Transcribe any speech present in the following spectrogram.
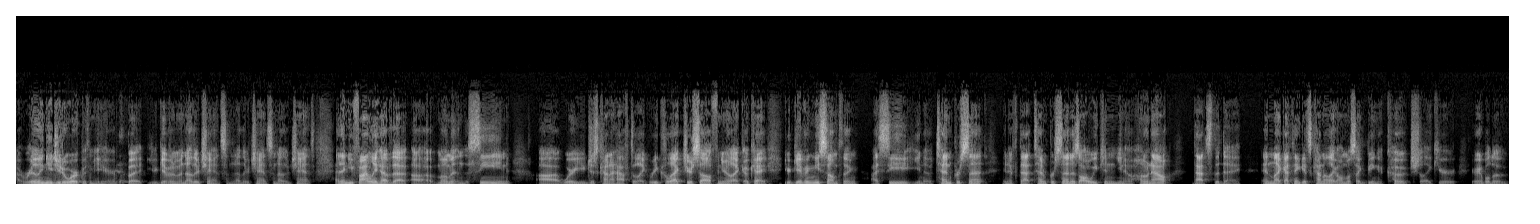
I really need you to work with me here, but you're giving him another chance, and another chance, another chance. And then you finally have that uh, moment in the scene uh, where you just kind of have to like recollect yourself and you're like, okay, you're giving me something. I see, you know, 10%. And if that 10% is all we can, you know, hone out, that's the day. And like, I think it's kind of like almost like being a coach. Like you're, you're able to,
